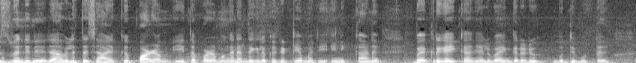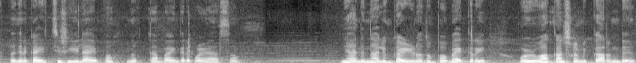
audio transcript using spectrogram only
ഹസ്ബൻഡിന് രാവിലത്തെ ചായക്ക് പഴം ഈത്തപ്പഴം അങ്ങനെ എന്തെങ്കിലുമൊക്കെ കിട്ടിയാൽ മതി. എനിക്കാണ് ബേക്കറി കഴിക്കാഞ്ഞാൽ ഭയങ്കര ഒരു ബുദ്ധിമുട്ട്. അതങ്ങനെ കഴിച്ച് ശീലമായപ്പോൾ നിർത്താൻ ഭയങ്കര പ്രയാസം. ഞാനെന്നാലും കഴിയണതും ഇപ്പോൾ ബേക്കറി ഒഴിവാക്കാൻ ശ്രമിക്കാറുണ്ട്.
